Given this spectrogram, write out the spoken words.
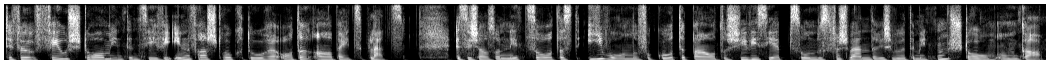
dafür viel stromintensive Infrastrukturen oder Arbeitsplätze. Es ist also nicht so, dass die Einwohner von Gothenburg oder Chivisier besonders verschwenderisch würden mit dem Strom umgehen.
